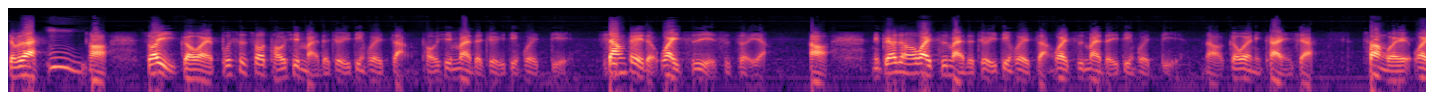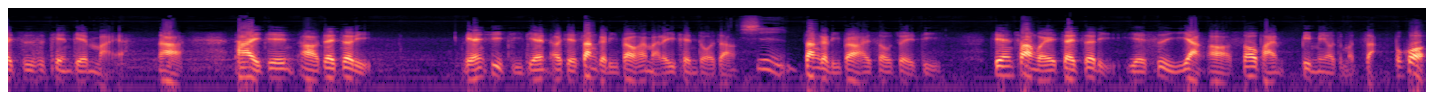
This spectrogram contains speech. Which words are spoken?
对不对？嗯。啊，所以各位不是说投信买的就一定会涨，投信卖的就一定会跌。相对的，外资也是这样。啊，你不要认为外资买的就一定会涨，外资卖的一定会跌。那各位你看一下，创维外资是天天买啊，啊。他已经啊在这里连续几天，而且上个礼拜我还买了一千多张，是上个礼拜还收最低。今天创维在这里也是一样啊，收盘并没有怎么涨，不过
